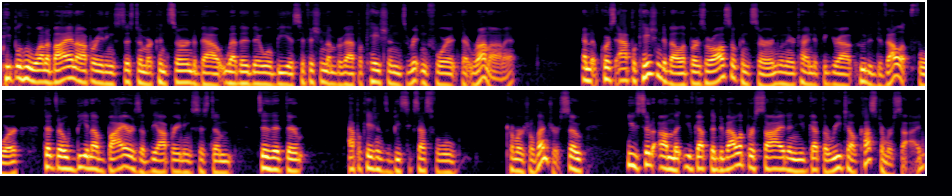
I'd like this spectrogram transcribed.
people who want to buy an operating system are concerned about whether there will be a sufficient number of applications written for it that run on it. And of course, application developers are also concerned when they're trying to figure out who to develop for that there will be enough buyers of the operating system so that their applications will be successful commercial ventures. So you've sort of on the you've got the developer side and you've got the retail customer side,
